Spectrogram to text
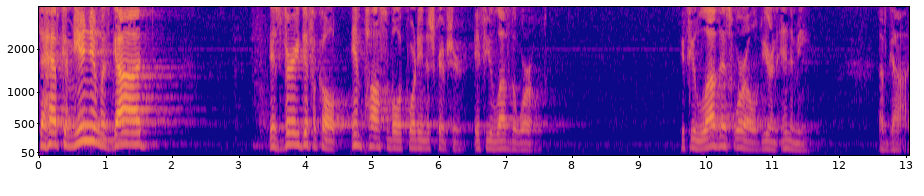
To have communion with God is very difficult, impossible according to Scripture, if you love the world. If you love this world, you're an enemy of God.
